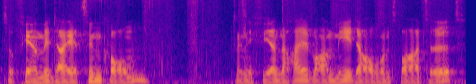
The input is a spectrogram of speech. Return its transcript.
Sofern wir da jetzt hinkommen. Wenn nicht wieder eine halbe Armee da auf uns wartet.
